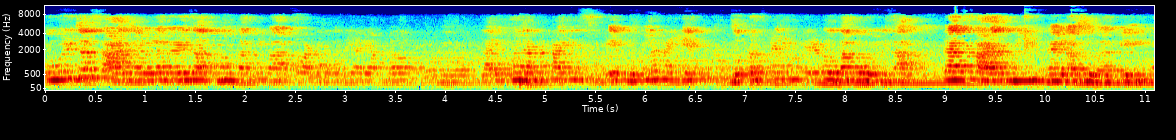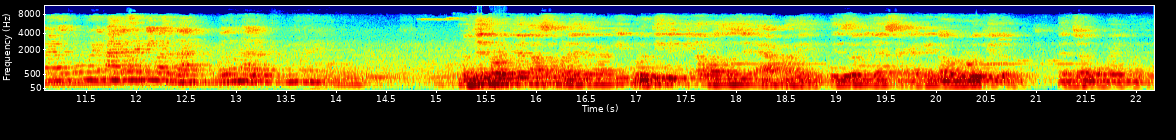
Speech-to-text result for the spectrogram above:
कोविडच्याच काळात ज्यावेळेला वेळ जात नव्हता किंवा असं वाटत होतं की अरे आपलं लाईफमध्ये आता काहीच एक भुकलं नाहीये जो फ्रस्ट्रेटिंग पिरियड होता कोविडचा त्याच काळात मी घ्यायला सुरुवात केली. पण कोविड माझ्यासाठी वरदान बनून आलं मी म्हणजे थोडक्यात असं म्हणायचं का की प्रतिलिपी नावाचं जे ऍप आहे ते जर या सगळ्यांनी डाउनलोड केलं त्यांच्या मोबाईलमध्ये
